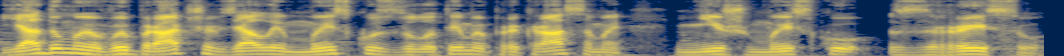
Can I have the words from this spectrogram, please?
я думаю, ви б радше взяли миску з золотими прикрасами, ніж миску з рису.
